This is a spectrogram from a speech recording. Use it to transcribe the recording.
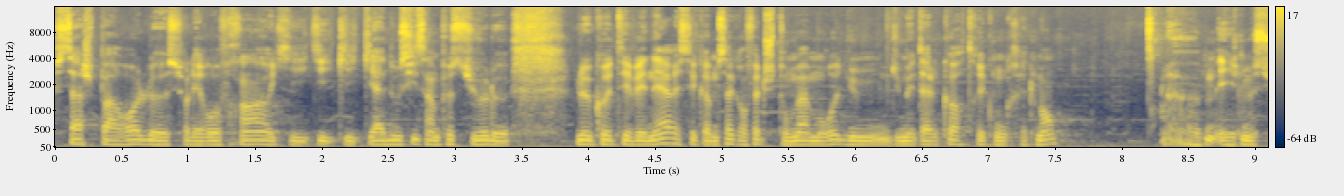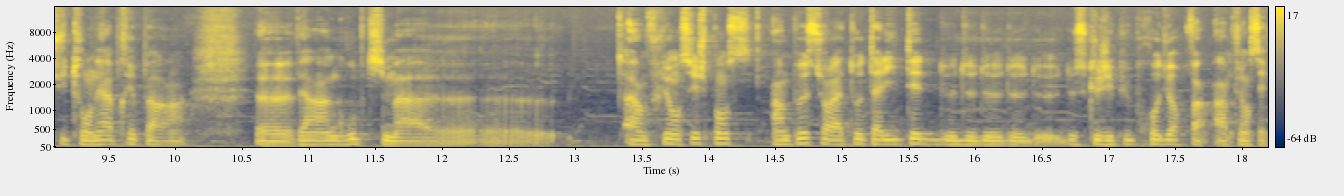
sages paroles sur les refrains qui, adoucissent un peu, si tu veux, le, côté vénère. Et c'est comme ça qu'en fait, je suis tombé amoureux du, metalcore très concrètement. Et je me suis tourné après par vers un groupe qui m'a influencé, je pense, un peu sur la totalité de, de, de, de, de ce que j'ai pu produire. Enfin, influencé.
